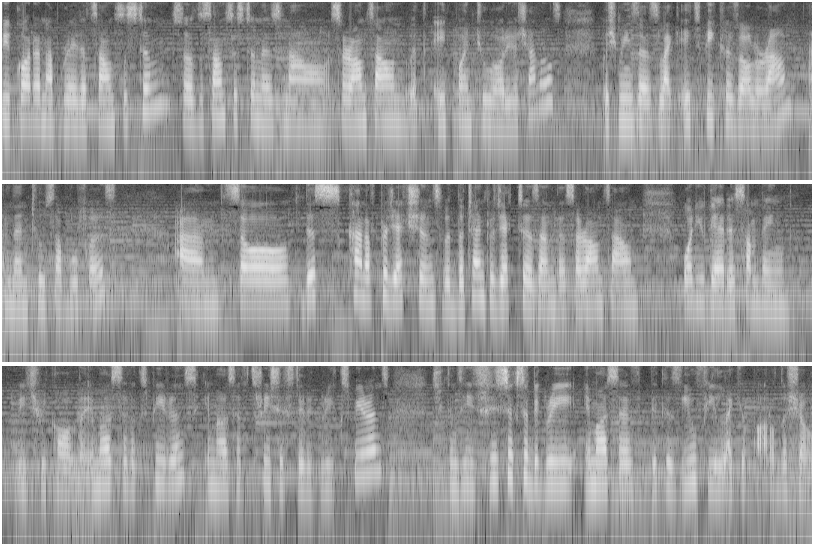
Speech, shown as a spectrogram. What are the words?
We've got an upgraded sound system. So the sound system is now surround sound with 8.2 audio channels, which means there's like eight speakers all around and then two subwoofers. Um, so this kind of projections with the 10 projectors and the surround sound, what you get is something which we call the immersive experience, immersive 360 degree experience. So you can see 360 degree immersive because you feel like you're part of the show.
